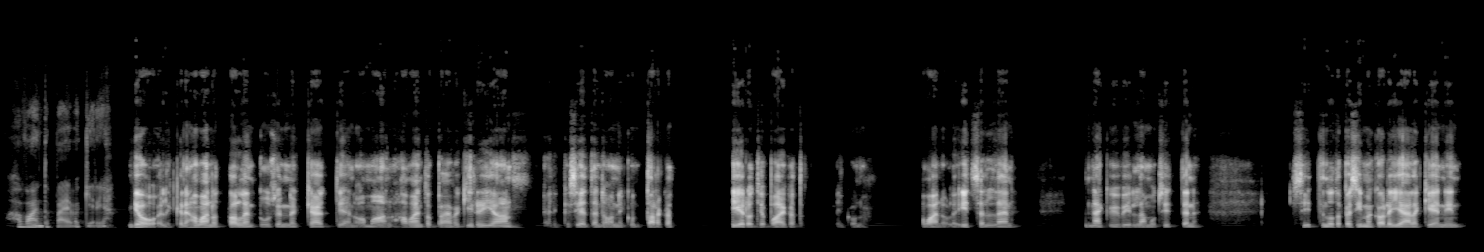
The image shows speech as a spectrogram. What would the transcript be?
havaintopäiväkirja? Joo, eli ne havainnot tallentuu sinne käyttäjän omaan havaintopäiväkirjaan, eli sieltä ne on niin tarkat tiedot ja paikat niin havainnoille itselleen näkyvillä, mutta sitten, sitten tuota pesimäkauden jälkeen niin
